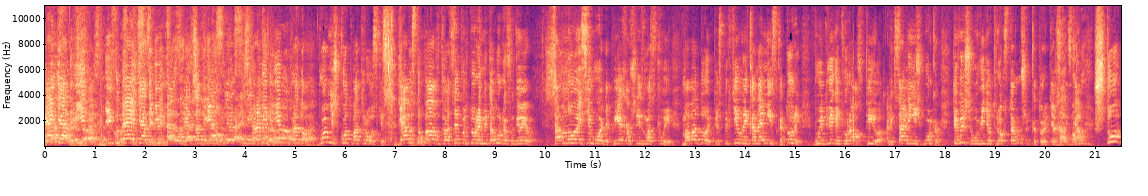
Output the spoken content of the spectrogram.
Я тебя двигал, и куда я тебя за 19 лет задвинул? Справедливый продом. Помнишь кот Матроскин? Я выступал в Дворце культуры металлургов и говорил, со мной сегодня, приехавший из Москвы, молодой, перспективный экономист, который будет двигать Урал вперед, Александр Ильич Бурков. Ты вышел, увидел трех старушек, которые тебе ждали, сказал, что?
